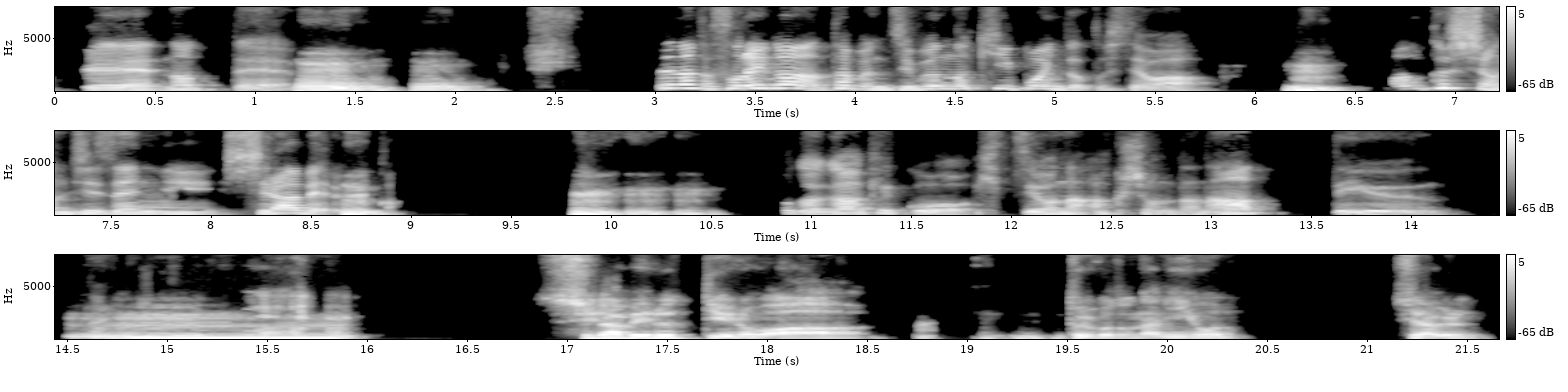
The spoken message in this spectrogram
あ。てなってうんうん。でなんかそれが多分自分のキーポイントとしてはうん。ワンクッション事前に調べるとかうんうんとかが結構必要なアクションだなっていううん。何うーん。調べるっていうのはうん、どういうこと？何を調べる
